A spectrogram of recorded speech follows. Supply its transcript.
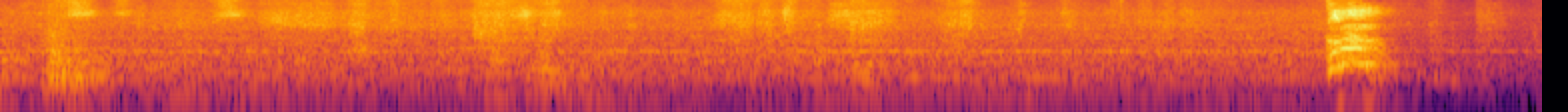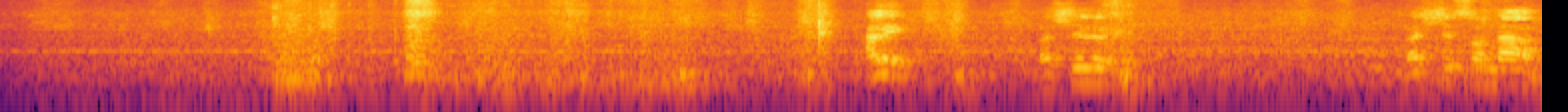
La puissance de ton sang. Cachez-le. Cachez-le. Comment Allez, lâchez-le. Lâchez son âme.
